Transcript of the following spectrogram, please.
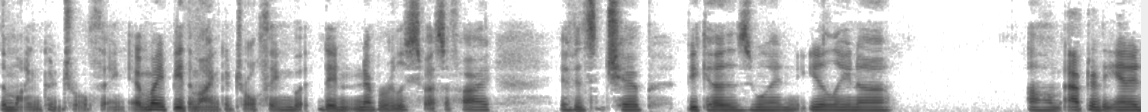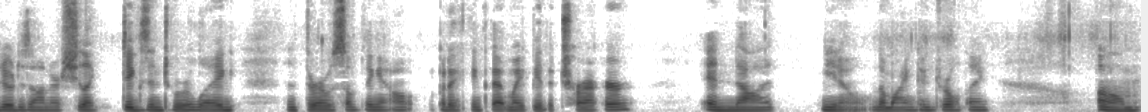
the mind control thing. It might be the mind control thing, but they never really specify if it's a chip because when Yelena, um, after the antidote is on her, she like digs into her leg and throw something out. But I think that might be the tracker and not, you know, the mind control thing. Um,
